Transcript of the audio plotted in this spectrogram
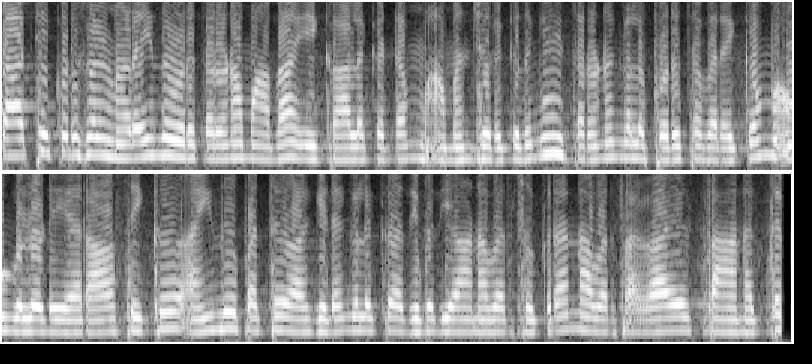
சாத்தியக்கூறுகள் நிறைந்த ஒரு தருணமாக தான் இக்காலகட்டம் அமைஞ்சிருக்குதுங்க. இத்தருணங்களை பொறுத்த வரைக்கும் உங்களுடைய ராசிக்கு ஐந்து பத்து ஆகிய இடங்களுக்கு அதிபதியானவர் சுக்ரன் அவர் சகாயஸ்தானத்தில்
